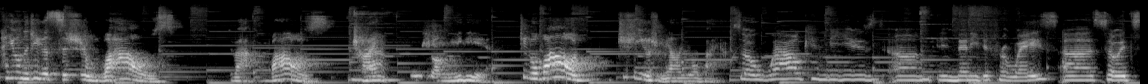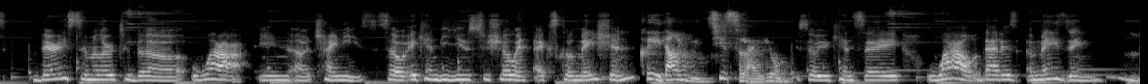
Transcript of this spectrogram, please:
他用的这个词是 wows，对吧？wows，China social media。 这个 wow 这是一个什么样的用法呀？ So wow can be used um, in many different ways. Uh, so it's very similar to the wa in uh, Chinese. So it can be used to show an exclamation. 可以当语气词来用。 So you can say, wow, that is amazing. 嗯，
